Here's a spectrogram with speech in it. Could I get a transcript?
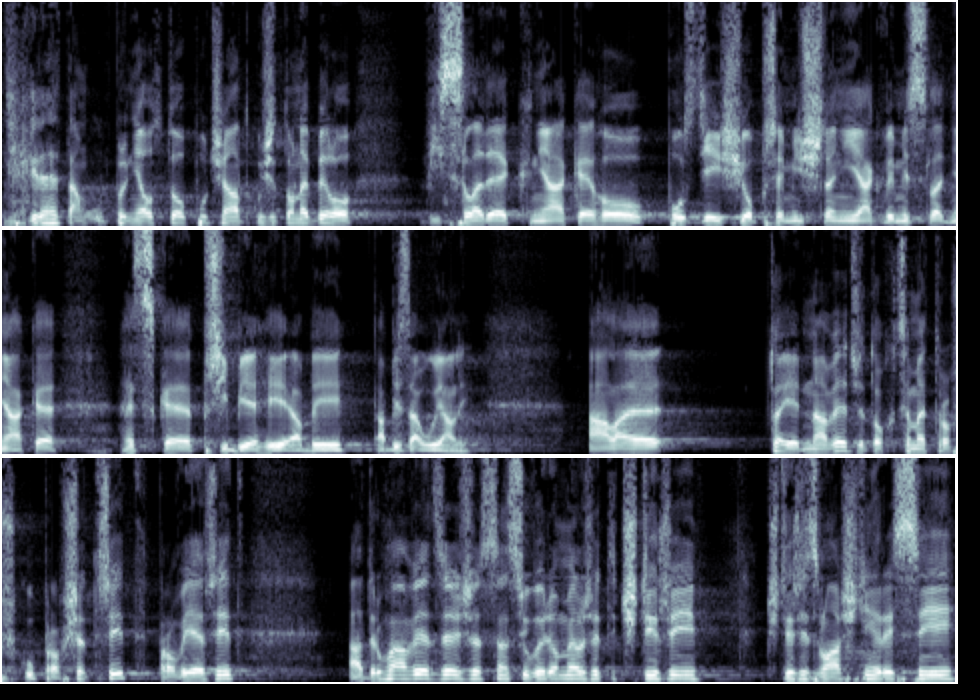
někde tam úplně od toho počátku, že to nebylo výsledek nějakého pozdějšího přemýšlení, jak vymyslet nějaké hezké příběhy, aby, aby zaujali. Ale to je jedna věc, že to chceme trošku prošetřit, prověřit, a druhá věc je, že jsem si uvědomil, že ty čtyři, čtyři zvláštní rysy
